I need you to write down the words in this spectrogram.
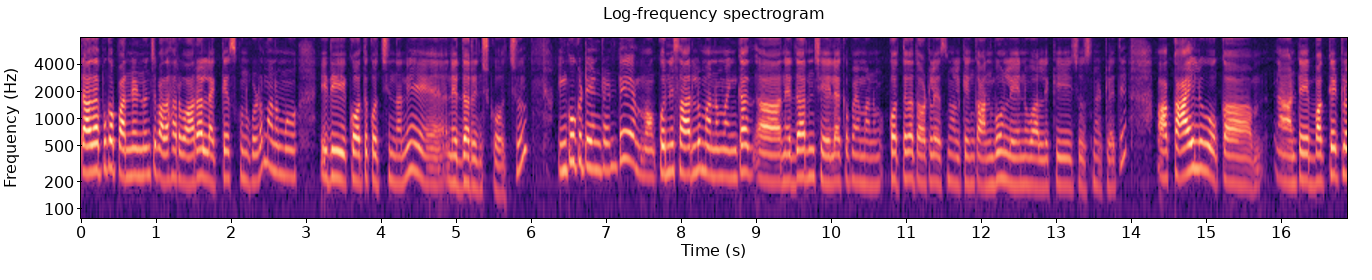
దాదాపుగా పన్నెండు నుంచి పదహారు వారాలు లెక్కేసుకుని కూడా మనము ఇది కోతకు వచ్చిందని నిర్ధారించుకోవచ్చు. ఇంకొకటి ఏంటంటే కొన్నిసార్లు మనం ఇంకా నిర్ధారణ చేయలేకపోయాం మనం. కొత్తగా తోటలు వేసిన వాళ్ళకి ఇంకా అనుభవం లేని వాళ్ళకి చూసినట్లయితే ఆ కాయలు ఒక అంటే బకెట్లో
